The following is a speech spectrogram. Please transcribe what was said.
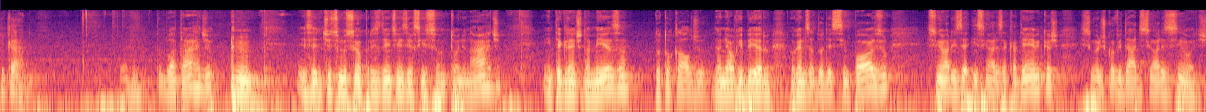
Ricardo. Então, boa tarde. Excelentíssimo senhor presidente em exercício Antônio Nardi, integrante da mesa, Dr. Cláudio Daniel Ribeiro, organizador desse simpósio, senhores e senhoras acadêmicas, senhores convidados, senhoras e senhores.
